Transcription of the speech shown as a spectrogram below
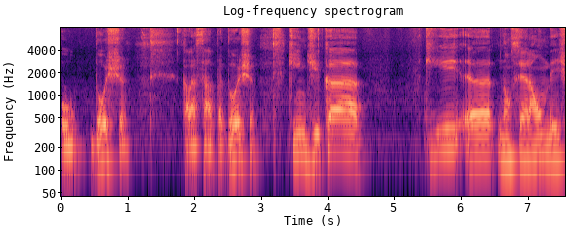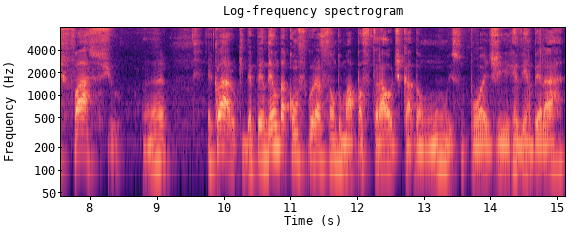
ou Dosha, para Dosha, que indica que uh, não será um mês fácil. Né? É claro que dependendo da configuração do mapa astral de cada um, isso pode reverberar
